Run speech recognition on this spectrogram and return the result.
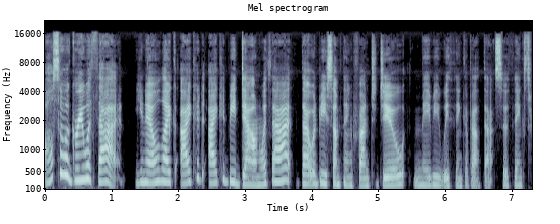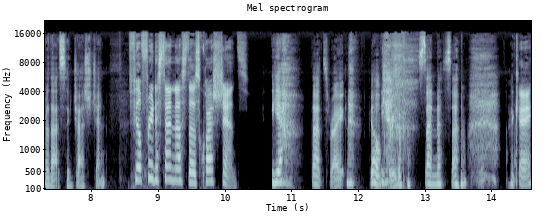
also agree with that. You know, like I could I could be down with that. That would be something fun to do. Maybe we think about that. So thanks for that suggestion. Feel free to send us those questions. Yeah, that's right. Feel Yeah. free to send us some. Okay.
